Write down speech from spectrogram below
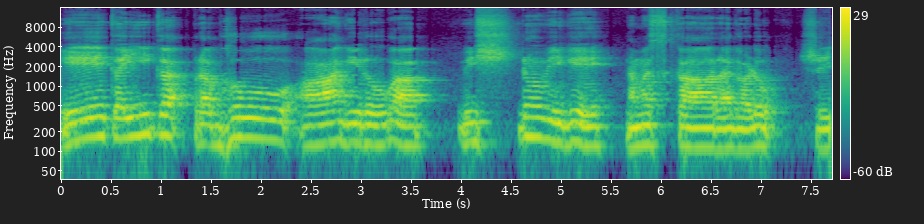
ಏಕೈಕ ಪ್ರಭುವು ಆಗಿರುವ ವಿಷ್ಣುವಿಗೆ ನಮಸ್ಕಾರಗಳು. ಶ್ರೀ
